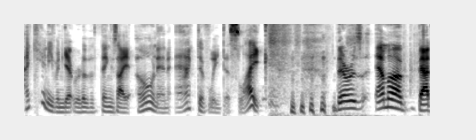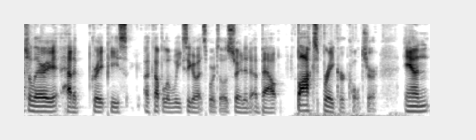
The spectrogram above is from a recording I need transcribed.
I can't even get rid of the things I own and actively dislike. there was Emma Baccellieri had a great piece a couple of weeks ago at Sports Illustrated about box breaker culture. And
